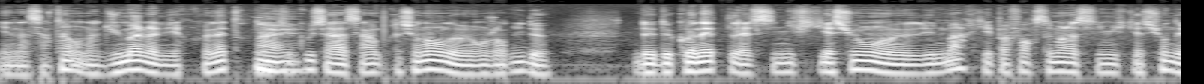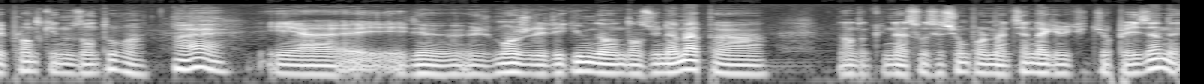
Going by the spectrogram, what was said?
il y en a certains, on a du mal à les reconnaître. Donc, Ouais. Du coup, c'est assez impressionnant aujourd'hui de, de, de connaître la signification euh, d'une marque et pas forcément la signification des plantes qui nous entourent. Ouais. Et, euh, et de- je mange des légumes dans, dans une AMAP, euh, dans donc une association pour le maintien de l'agriculture paysanne.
